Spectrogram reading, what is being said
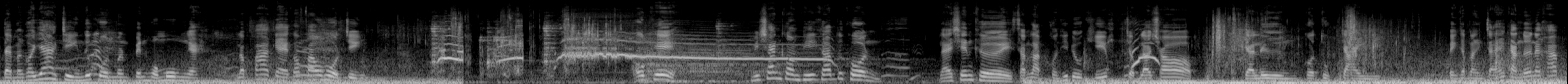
แต่มันก็ยากจริงทุกคนมันเป็นหัวมุมไง แล้วป้าแกก็เฝ้าโหดจริง โอเค มิชชั่นคอมพลีทครับทุกคน และเช่นเคยสำหรับคนที่ดูคลิปจบแล้วชอบ อย่าลืมกดถูกใจเป็นกำลังใจให้กันด้วยนะครับ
